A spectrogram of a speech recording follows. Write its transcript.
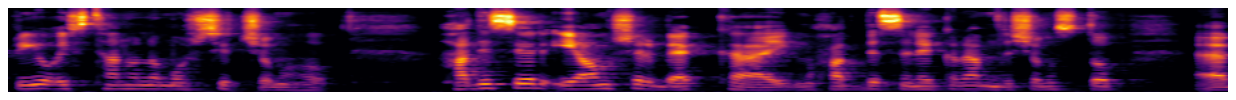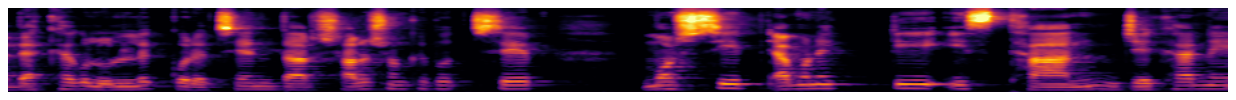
প্রিয় স্থান হলো মসজিদসমূহ। হাদিসের এই অংশের ব্যাখ্যায় মহাদ্দেসিন একরাম যে সমস্ত ব্যাখ্যাগুলো উল্লেখ করেছেন, তার সারসংক্ষেপ হচ্ছে, মসজিদ এমন একটি স্থান যেখানে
